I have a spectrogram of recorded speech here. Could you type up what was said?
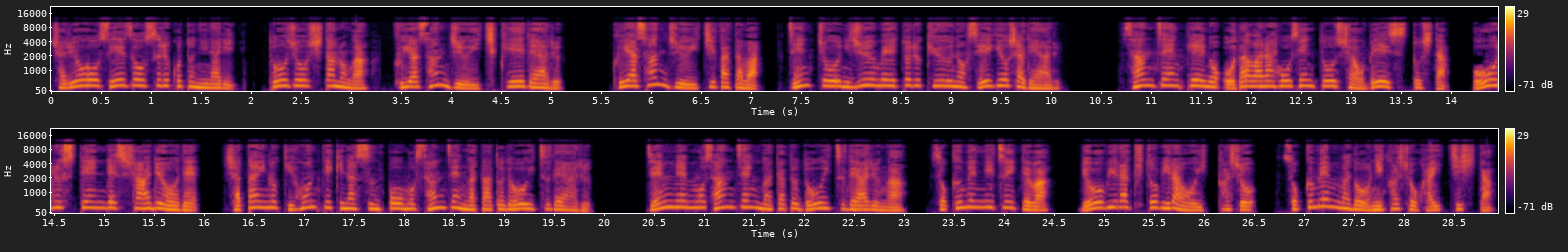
車両を製造することになり、登場したのが、クヤ31系である。クヤ31型は、全長20メートル級の制御車である。3000系の小田原砲戦闘車をベースとしたオールステンレス車両で、車体の基本的な寸法も3000型と同一である。前面も3000型と同一であるが、側面については、両開き扉を1箇所、側面窓を2箇所配置した。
